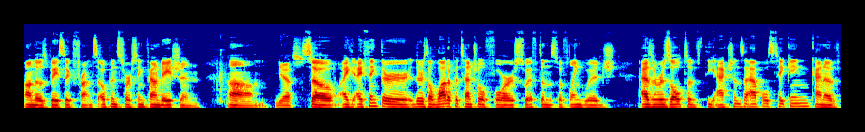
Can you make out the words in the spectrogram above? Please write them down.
on those basic fronts open sourcing foundation Um, yes. So I, I think there there's a lot of potential for Swift and the Swift language as a result of the actions that Apple's taking, kind of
